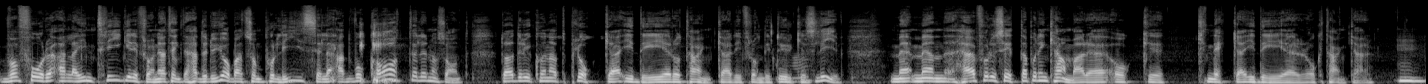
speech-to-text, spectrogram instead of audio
Var får du alla intriger ifrån? Jag tänkte, hade du jobbat som polis eller advokat eller något sånt, då hade du kunnat plocka idéer och tankar ifrån ditt yrkesliv. Men, men här får du sitta på din kammare och eh, knäcka idéer och tankar. Mm.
